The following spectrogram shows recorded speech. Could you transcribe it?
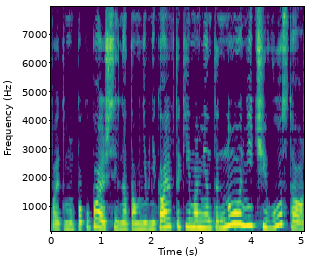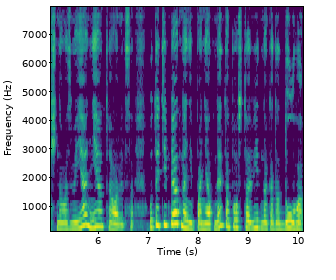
Поэтому покупаешь сильно там, не вникая в такие моменты. Но ничего страшного, змея не отравится. Вот эти пятна непонятные, это просто видно, когда долго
